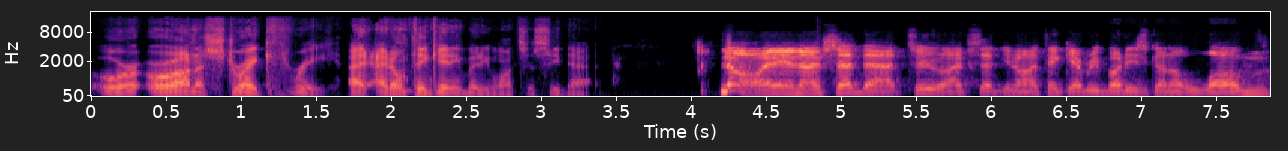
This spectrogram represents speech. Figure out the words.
or or on a strike three. I, I don't think anybody wants to see that. No, and I've said that too. I've said, you know, I think everybody's going to love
